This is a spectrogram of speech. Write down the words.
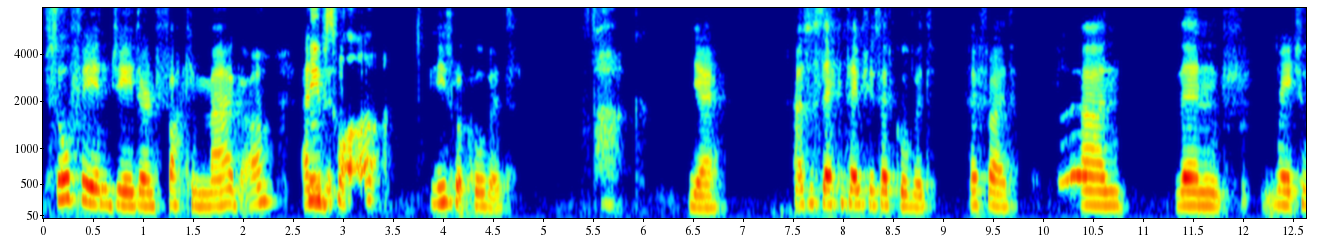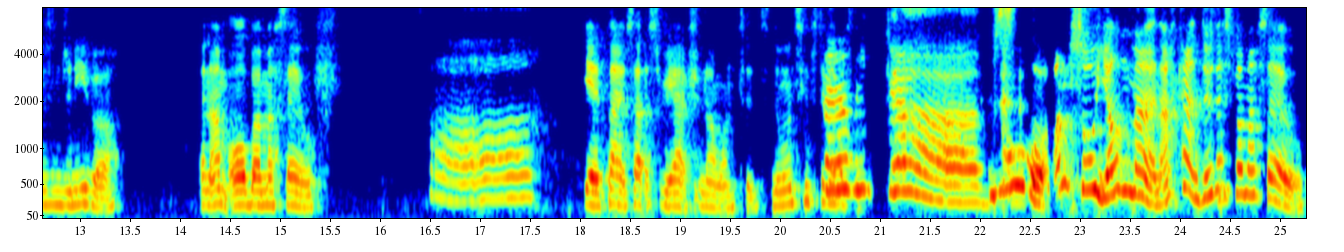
Sophie and Jade are in fucking MAGA. And Neve's what? Neve's got COVID. Fuck. Yeah. That's the second time she's had COVID. How fried. And then Rachel's in Geneva. And I'm all by myself. Aww. Yeah, thanks. That's the reaction I wanted. No one seems to. Very gabs. No, I'm so young, man. I can't do this by myself.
